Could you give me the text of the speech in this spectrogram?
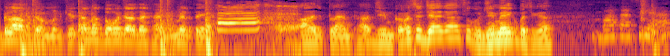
गुलाब जामुन की। तना दो ज़्यादा खाई मेरे ते आज प्लान था जिम का। वैसे जाएगा सुगु जिम एक बज गया। बात ऐसी है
